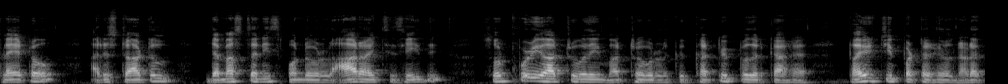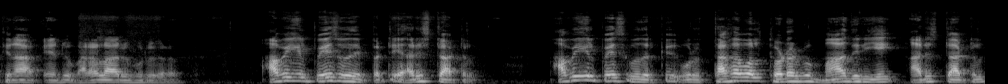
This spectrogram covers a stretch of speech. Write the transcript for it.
பிளேட்டோ அரிஸ்டாட்டில் டெமஸ்தனிஸ் போன்றவர்கள் ஆராய்ச்சி செய்து சொற்பொழிவாற்றுவதை மற்றவர்களுக்கு கற்பிப்பதற்காக பயிற்சி பட்டர்கள் நடத்தினார் என்று வரலாறு கூறுகிறது. அவையில் பேசுவதை பற்றி அரிஸ்டாட்டில் அவையில் பேசுவதற்கு ஒரு தகவல் தொடர்பு மாதிரியை அரிஸ்டாட்டில்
